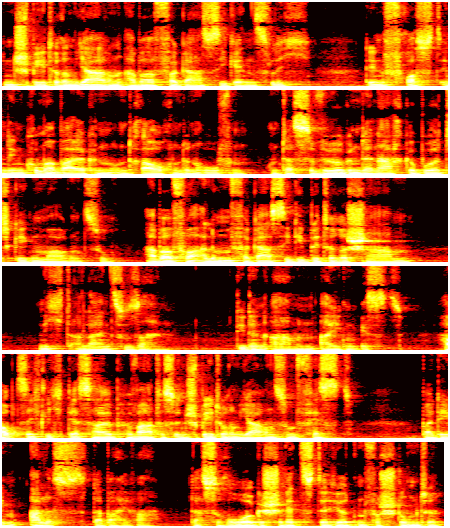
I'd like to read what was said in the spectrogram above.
in späteren Jahren aber vergaß sie gänzlich den Frost in den Kummerbalken und rauchenden Ofen und das Würgen der Nachgeburt gegen Morgen zu. Aber vor allem vergaß sie die bittere Scham, nicht allein zu sein, die den Armen eigen ist. Hauptsächlich deshalb ward es in späteren Jahren zum Fest, bei dem alles dabei war. Das rohe Geschwätz der Hirten verstummte,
